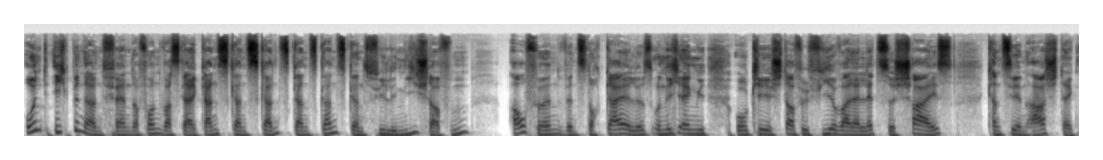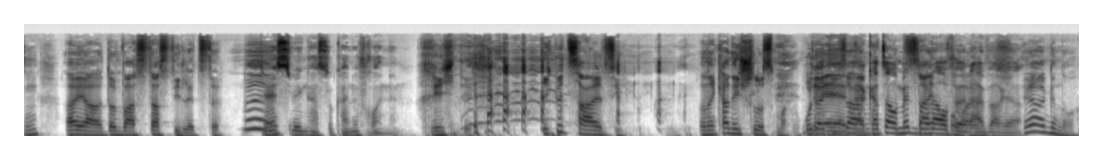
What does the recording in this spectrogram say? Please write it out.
und, und ich bin da ein Fan davon, was ganz, ganz, ganz, ganz, ganz, ganz viele nie schaffen, aufhören, wenn es noch geil ist und nicht irgendwie, okay, Staffel 4 war der letzte Scheiß, kannst dir in den Arsch stecken, ah ja, dann war es das die letzte. Deswegen hast du keine Freundin. Richtig. ich bezahle sie. Und dann kann ich Schluss machen. Oder Ja, die sagen, da kannst du auch mittendrin aufhören, vorbei. einfach, ja. Ja, genau.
